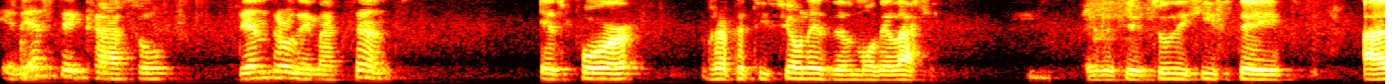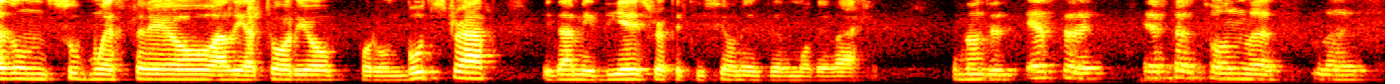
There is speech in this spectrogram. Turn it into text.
En este caso, dentro de Maxent, es por repeticiones del modelaje. Es decir, tú dijiste, haz un submuestreo aleatorio por un bootstrap y dame 10 repeticiones del modelaje. Entonces, estas son las, las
